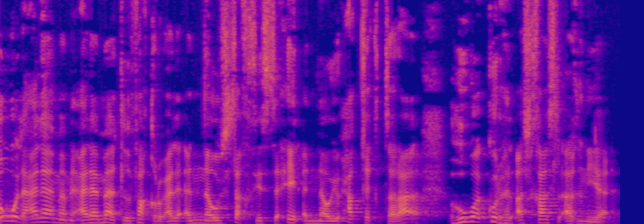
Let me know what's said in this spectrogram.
أول علامة من علامات الفقر وعلى أنه الشخص يستحيل أنه يحقق الثراء هو كره الأشخاص الأغنياء.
